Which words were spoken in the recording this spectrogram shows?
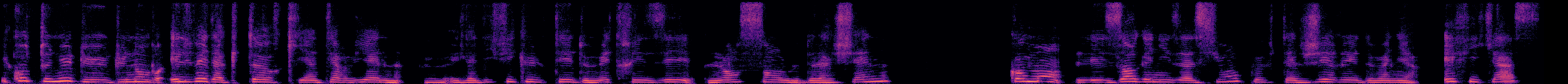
Et compte tenu du, nombre élevé d'acteurs qui interviennent euh, et de la difficulté de maîtriser l'ensemble de la chaîne, comment les organisations peuvent-elles gérer de manière efficace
